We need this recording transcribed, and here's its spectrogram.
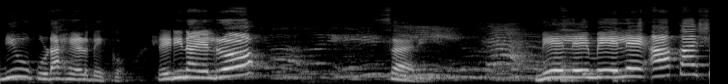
ನೀವು ಕೂಡ ಹೇಳಬೇಕು. ರೆಡಿನಾ ಎಲ್ಲರೂ ಸರಿ. ಮೇಲೆ ಮೇಲೆ ಆಕಾಶ.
